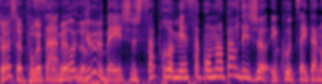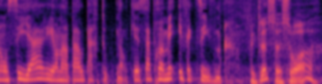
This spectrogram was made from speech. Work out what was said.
Hein, ça pourrait Ça promettre. là. augure, ben, je- ça promet, ça, on en parle déjà. Écoute, ça a été annoncé hier et on en parle partout. Donc, ça promet effectivement. Fait que là, ce soir,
